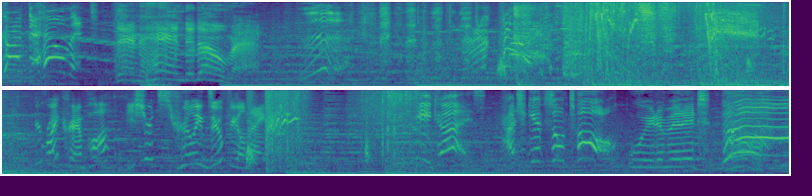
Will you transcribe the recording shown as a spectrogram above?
got the helmet! Then hand it over. You're right, Grandpa. These shirts really do feel nice. Hey, guys. How'd you get so tall? Wait a minute. Ah!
